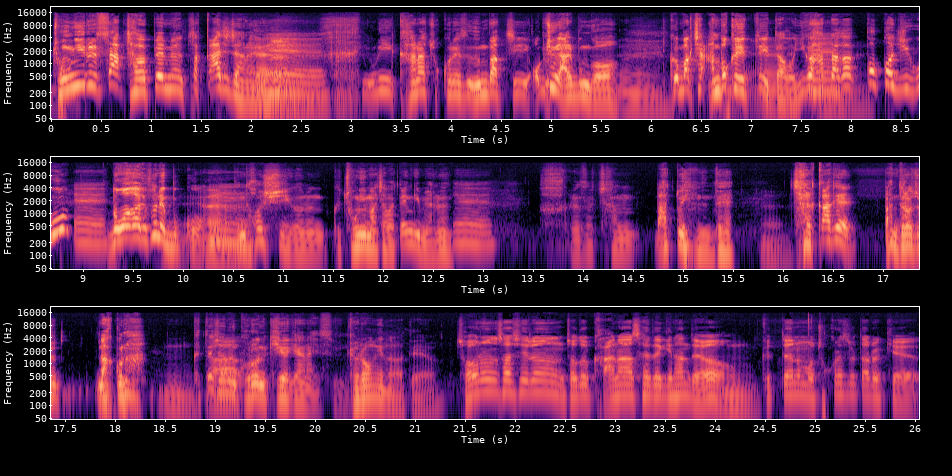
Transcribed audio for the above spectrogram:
종이를 싹 잡아 빼면 싹 까지잖아요. 네. 예. 우리 가나 초콜릿은 은박지 엄청 얇은 거 음. 그거 막 잘 안 벗겨질 때 있다고 이거 네. 하다가 꺾어지고 예. 녹아가지고 손에 묻고 음. 근데 허쉬 이거는 그 종이만 잡아 당기면은 예. 하, 그래서 참 맛도 있는데 음. 잘 까게 만들어줘 놨구나 음. 그때 저는 아. 그런 기억이 하나 있습니다 그롱이는 어때요? 저는 사실은 저도 가나 세대긴 한데요. 음. 그때는 뭐 초콜릿을 따로 이렇게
